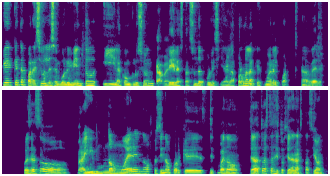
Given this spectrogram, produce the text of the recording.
¿Qué, ¿Qué te pareció el desenvolvimiento y la conclusión de la estación de policía? La forma en la que muere el cuarto. A ver. Pues eso, por ahí no muere, ¿no? Pues sino porque, bueno, se da toda esta situación en la estación,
